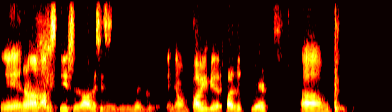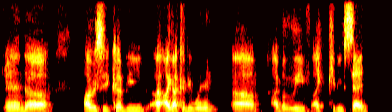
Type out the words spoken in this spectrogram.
Yeah, no, I'm, I'm speechless. Obviously, this is, like, you know, probably be the fight of the year. Um, and uh, obviously, Khabib, I, I got Khabib winning. Um, I believe, like Khabib said,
